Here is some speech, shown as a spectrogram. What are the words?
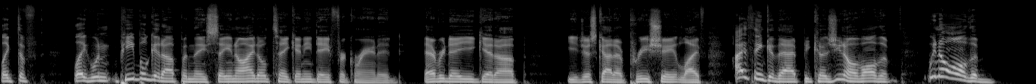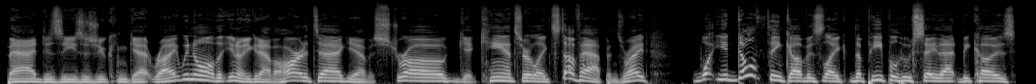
like the like when people get up and they say, you know, I don't take any day for granted. Every day you get up, you just got to appreciate life. I think of that because you know of all the we know all the bad diseases you can get, right? We know all that, you know, you could have a heart attack, you have a stroke, get cancer, like stuff happens, right? What you don't think of is like the people who say that because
